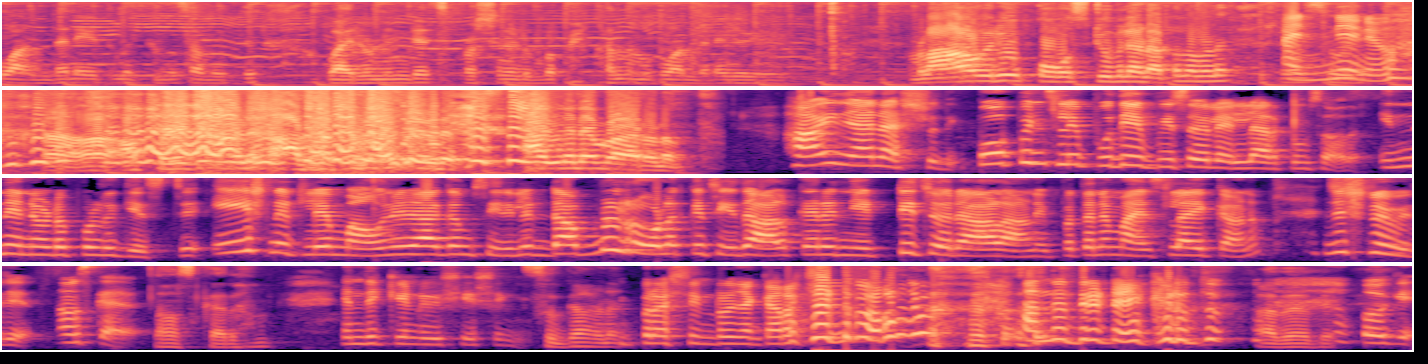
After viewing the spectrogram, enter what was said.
കൊടുത്തിട്ട് വന്ദനയായിട്ട് നിൽക്കുന്ന സമയത്ത് വരുണിന്റെ എക്സ്പ്രഷൻ ഇടുമ്പോ പെട്ടെന്ന് നമുക്ക് വന്ദന കയറി നമ്മൾ ആ ഒരു കോസ്റ്റ്യൂമിലാണ് അപ്പൊ നമ്മൾ. അങ്ങനെ മാറണം. ഹായ് ഞാൻ അശ്വതി. പോപ്പിൻസിലെ പുതിയ എപ്പിസോഡിൽ എല്ലാവർക്കും സ്വാഗതം. ഇന്ന് എന്നോടൊപ്പം ഉള്ള ഗസ്റ്റ് ഏഷ്യനെറ്റിലെ മൗനരാഗം സീരിയലിൽ ഡബിൾ റോളൊക്കെ ചെയ്ത ആൾക്കാരെ ഞെട്ടിച്ച ഒരാളാണ് ഇപ്പൊ തന്നെ മനസ്സിലായി കാണും ജിഷ്ണു വിജയൻ. നമസ്കാരം. നമസ്കാരം. എന്തൊക്കെയുണ്ട് വിശേഷങ്ങൾ? സുഖമാണ് ഇപ്രാവശ്യം ഇൻട്രോ ഞാൻ കറക്റ്റ് പറഞ്ഞു. അന്നത്തെ ടേക്ക് എടുത്തു. അതെ അതെ. ഓക്കെ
